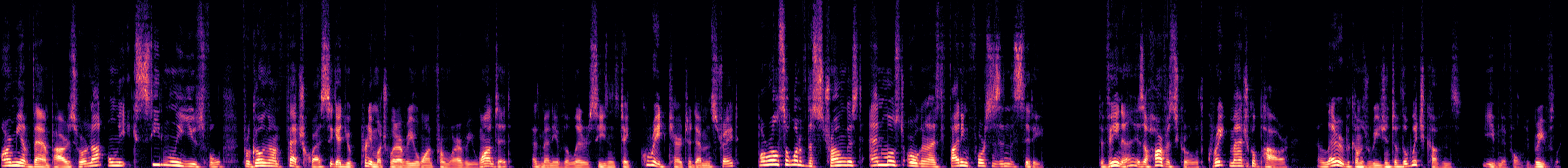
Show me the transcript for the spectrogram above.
army of vampires who are not only exceedingly useful for going on fetch quests to get you pretty much whatever you want from wherever you want it, as many of the later seasons take great care to demonstrate, but are also one of the strongest and most organized fighting forces in the city. Davina is a harvest girl with great magical power, and later becomes regent of the witch covens, even if only briefly.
